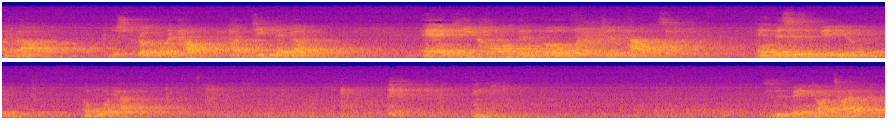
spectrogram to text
about the struggle and how, how deep they got. And he called them both to the palace. And this is a video of what happened. This is in Bangkok, Thailand.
